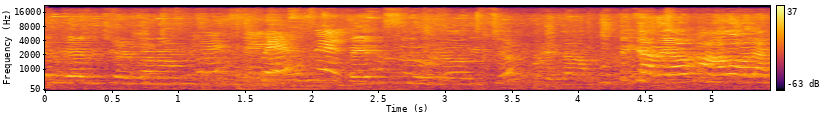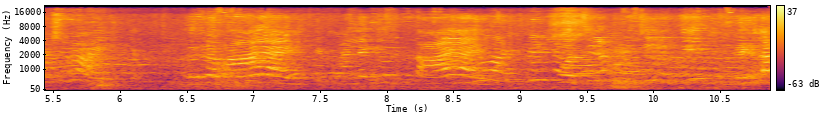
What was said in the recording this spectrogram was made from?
ഉപയോഗിച്ച് എഴുതണം. പെൻസിൽ ഉപയോഗിച്ച് എഴുതണം. കുട്ടിക്ക് അറിയാവുന്ന ആകെ ഒരു അക്ഷരമായിരിക്കും ഒരു വായായിരിക്കും അല്ലെങ്കിൽ ഒരു തായായിരിക്കും കൊച്ചിനെ പിടിച്ചിരുത്തി എഴുതടാ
